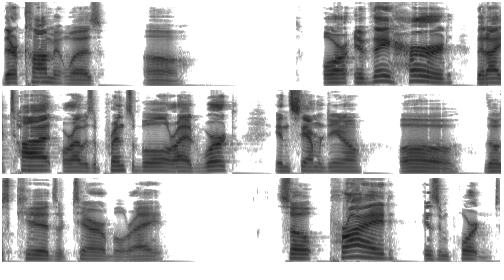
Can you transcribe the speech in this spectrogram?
their comment was, oh. Or if they heard that I taught or I was a principal or I had worked in San Bernardino, oh, those kids are terrible, right? So pride is important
